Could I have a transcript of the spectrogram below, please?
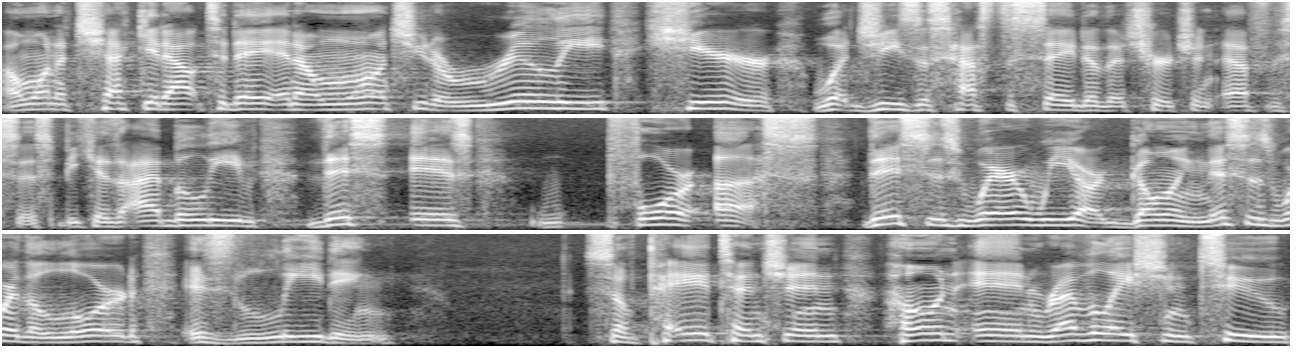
I want to check it out today, and I want you to really hear what Jesus has to say to the church in Ephesus because I believe this is for us. This is where we are going. This is where the Lord is leading so pay attention, hone in. Revelation 2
